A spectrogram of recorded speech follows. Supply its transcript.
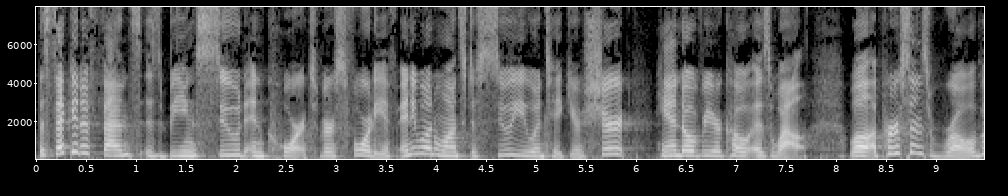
The second offense is being sued in court. Verse 40 If anyone wants to sue you and take your shirt, hand over your coat as well. Well, a person's robe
